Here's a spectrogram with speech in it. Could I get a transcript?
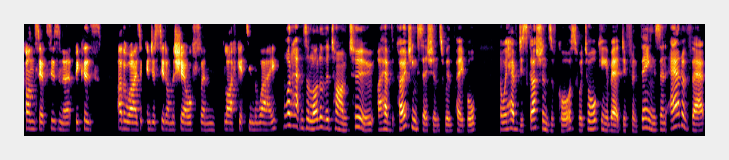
concepts, isn't it? Because otherwise it can just sit on the shelf and life gets in the way. What happens a lot of the time, too, I have the coaching sessions with people. We have discussions, of course, we're talking about different things. And out of that,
